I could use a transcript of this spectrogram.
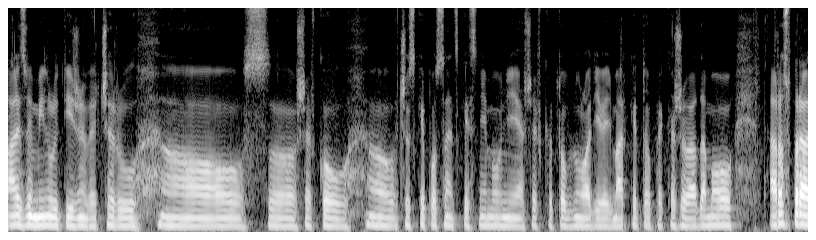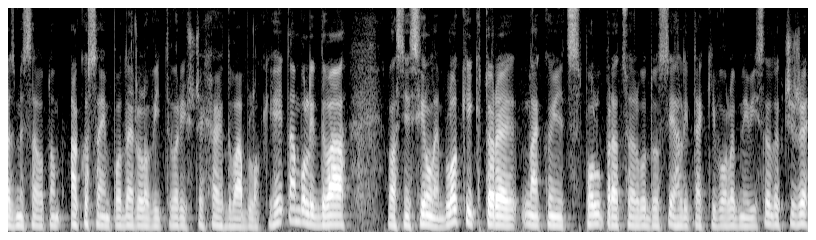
Mali sme minulý týždeň večeru uh, s šéfkou uh, Českej poslaneckej snemovne a šéfkou TOP 09 Marketou Pekažov Adamovou a rozprávali sme sa o tom, ako sa im podarilo vytvoriť v Čechách dva bloky. Hej, tam boli dva vlastne silné bloky, ktoré nakoniec spolupracujú alebo dosiahli taký volebný výsledok. Čiže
